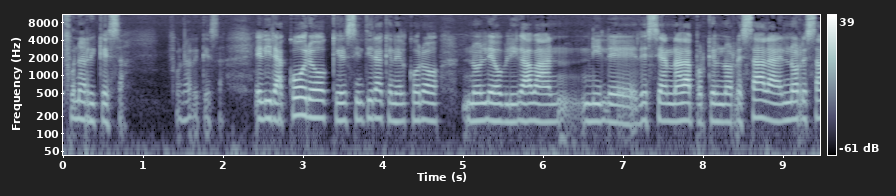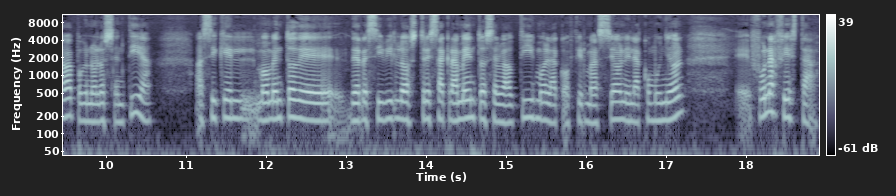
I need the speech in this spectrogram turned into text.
Fue una riqueza, fue una riqueza. El ir a coro, que él sintiera que en el coro no le obligaban ni le decían nada porque él no rezaba, él no rezaba porque no lo sentía. Así que el momento de, de recibir los tres sacramentos, el bautismo, la confirmación y la comunión, eh, fue una fiesta,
